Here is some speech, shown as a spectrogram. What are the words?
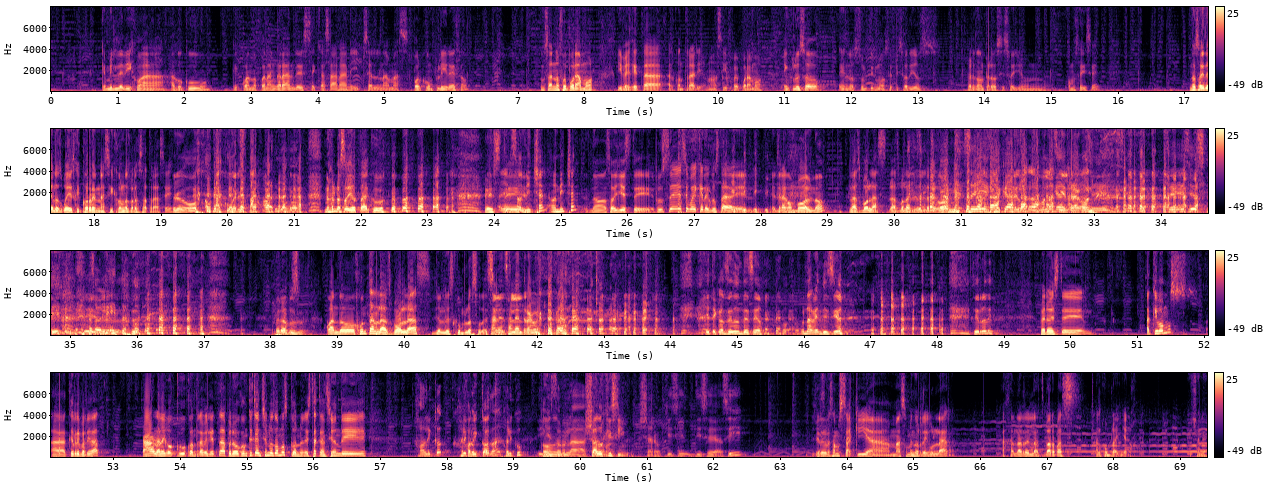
que Mil le dijo a, a Goku que cuando fueran grandes se casaran y pues él nada más por cumplir eso. O sea, no fue por amor y Vegeta al contrario, ¿no? Sí fue por amor. Incluso en los últimos episodios, perdón, pero sí soy un... ¿Cómo se dice? No soy de los güeyes que corren así con los brazos atrás, ¿eh? Pero otaku, eres otaku. no, no soy otaku. este... ¿Eres Onichan? ¿Onichan? No, soy este. Pues ese güey que le gusta el, el Dragon Ball, ¿no? Las bolas, las bolas del dragón. Sí, las bolas me queda y el dragón. Sí, sí, sí. Sí, sí, sí. Solito. Pero pues cuando juntan las bolas, yo les cumplo su deseo. Sale, sale el dragón. y te concede un deseo. Una bendición. ¿Sí, Rudy? Pero este. ¿A qué vamos? ¿A qué rivalidad? Ah, la de Goku contra Vegeta. Pero ¿con qué canción nos vamos? Con esta canción de. Holly Cook, Holly, Holly Cook, Cook. ¿verdad? Holly Cook. Y Con esta rola se Shadow Kissing. Shadow Kissing dice así. Y regresamos aquí a más o menos regular. A jalarle las barbas al cumpleañero. Échale.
